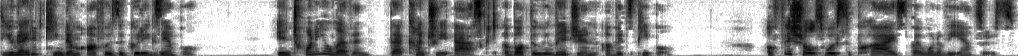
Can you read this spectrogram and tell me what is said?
The United Kingdom offers a good example. In 2011, that country asked about the religion of its people. Officials were surprised by one of the answers.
